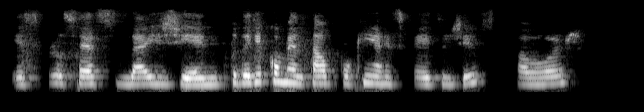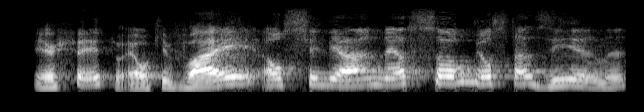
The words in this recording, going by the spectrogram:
esse processo da higiene. Poderia comentar um pouquinho a respeito disso, por favor? Perfeito, é o que vai auxiliar nessa homeostasia, né?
